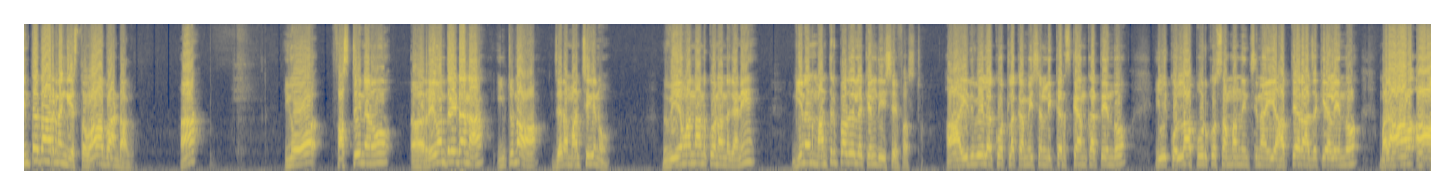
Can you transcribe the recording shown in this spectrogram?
ఇంత దారుణంగా ఇస్తావా ఆ బాండాలు? ఇగో ఫస్ట్ నేను రేవంత్ రెడ్డి అన్న ఇంటున్నావా? జర మంచిగాను నువ్వేమన్నా అనుకో నన్ను కానీ ఈయనను మంత్రి పదవిలోకి వెళ్ళి తీసే ఫస్ట్ ఆ ఐదు వేల కోట్ల కమిషన్ లిక్కర్ స్కామ్ కథ ఏందో ఈ కొల్లాపూర్కు సంబంధించిన ఈ హత్య రాజకీయాలు ఏందో మరి ఆ ఆ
